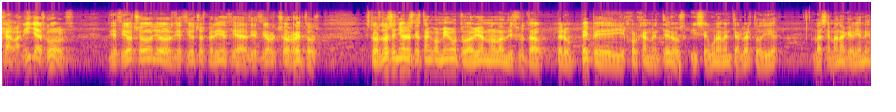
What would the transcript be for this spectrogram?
Cabanillas Golf. 18 hoyos, 18 experiencias, 18 retos. Estos dos señores que están conmigo todavía no lo han disfrutado, pero Pepe y Jorge Almenteros y seguramente Alberto Díaz, la semana que viene,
